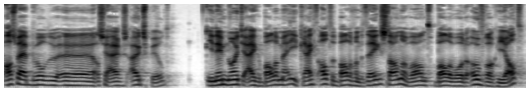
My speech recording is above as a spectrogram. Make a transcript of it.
als wij bijvoorbeeld, eh, als je ergens uitspeelt, je neemt nooit je eigen ballen mee. Je krijgt altijd ballen van de tegenstander, want ballen worden overal gejat.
